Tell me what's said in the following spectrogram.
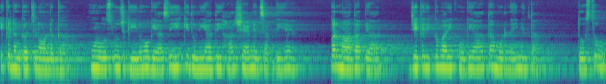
ਇੱਕ ਲੰਗਰ ਚਲਾਉਣ ਲੱਗਾ। ਹੁਣ ਉਸ ਨੂੰ ਯਕੀਨ ਹੋ ਗਿਆ ਸੀ ਕਿ ਦੁਨੀਆ ਦੀ ਹਰ ਸ਼ੈ ਮਿਲ ਸਕਦੀ ਹੈ। ਪਰ ਮਾਂ ਦਾ ਪਿਆਰ ਜੇਕਰ ਇੱਕ ਵਾਰੀ ਖੋ ਗਿਆ ਤਾਂ ਮੁੜ ਨਹੀਂ ਮਿਲਦਾ। ਦੋਸਤੋ,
